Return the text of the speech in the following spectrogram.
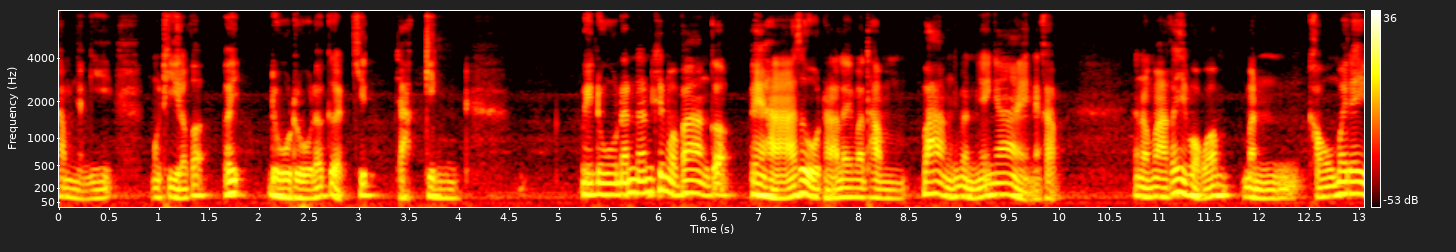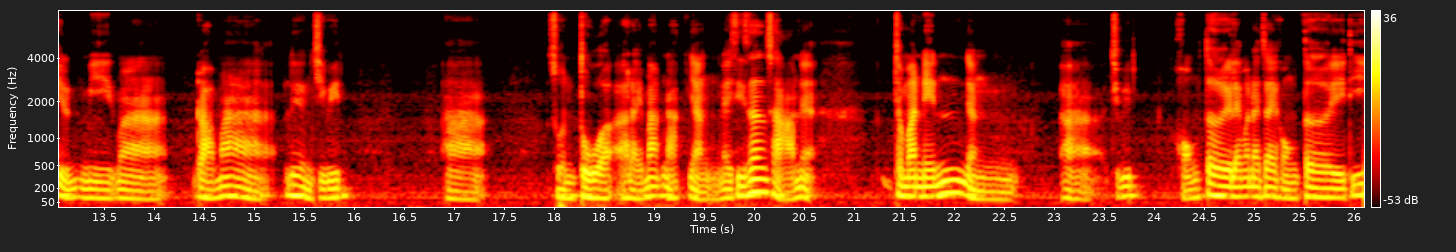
ทำอย่างนี้บางทีเราก็เอ้ยดูดูแล้วเกิดคิดอยากกิน เมนูนั้นๆขึ้นมาบ้างก็ไปหาสูตรหาอะไรมาทำบ้างที่มันง่าย ๆนะครับนั่นออกมาก็จะบอกว่ามันเขาไม่ได้มีมาดราม่าเรื่องชีวิต ส่วนตัวอะไรมากนักอย่างในซีซั่น3เนี่ยจะมาเน้นอย่างาชีวิตของเตยแรงบันดาลใจของเตยที่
